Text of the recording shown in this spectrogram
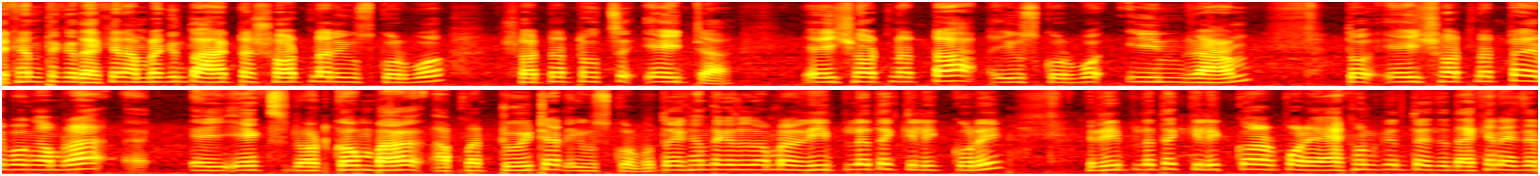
এখান থেকে দেখেন আমরা কিন্তু আরেকটা শর্টনার ইউজ করব। শর্টনারটা হচ্ছে এইটা। এই শর্টনারটা ইউজ করব ইন রান তো এই শর্টনারটা এবং আমরা এই এক্স ডট কম বা আপনার টুইটার ইউজ করব। তো এখান থেকে যদি আমরা রিপ্লেতে ক্লিক করি রিপ্লেতে ক্লিক করার পরে এখন কিন্তু এই যে দেখেন এই যে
